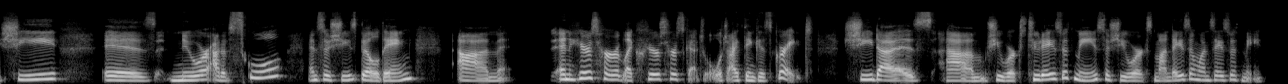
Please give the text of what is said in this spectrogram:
she is newer out of school and so she's building um and here's her like here's her schedule which I think is great. She does um she works 2 days with me, so she works Mondays and Wednesdays with me.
